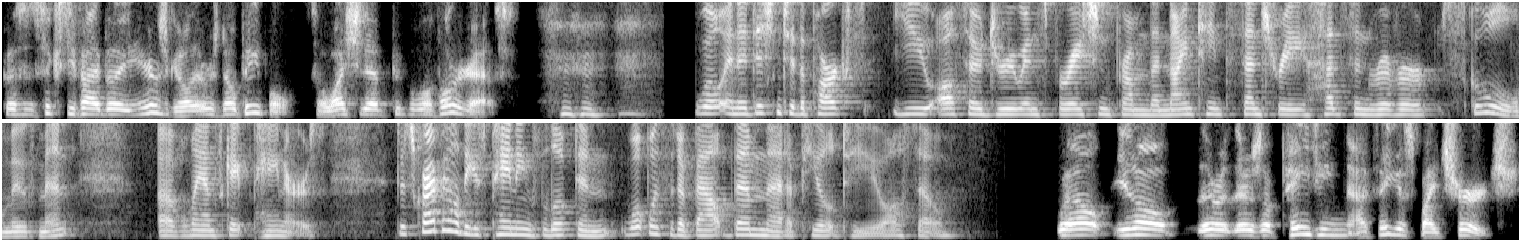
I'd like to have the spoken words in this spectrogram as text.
Because in 65 billion years ago, there was no people. So why should have people in photographs? well, in addition to the parks, you also drew inspiration from the 19th century Hudson River school movement of landscape painters. Describe how these paintings looked and what was it about them that appealed to you also? Well, you know, there, there's a painting, I think it's by Church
